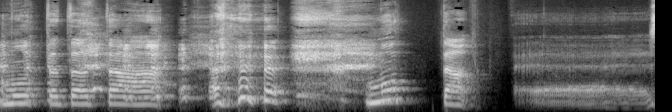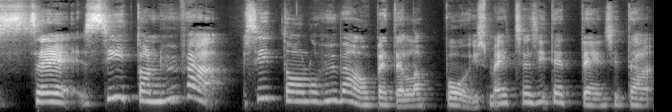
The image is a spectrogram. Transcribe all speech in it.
Mutta tota, mutta se, siitä, on hyvä, siitä on ollut hyvä opetella pois. Mä itse asiassa itse tein sitä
